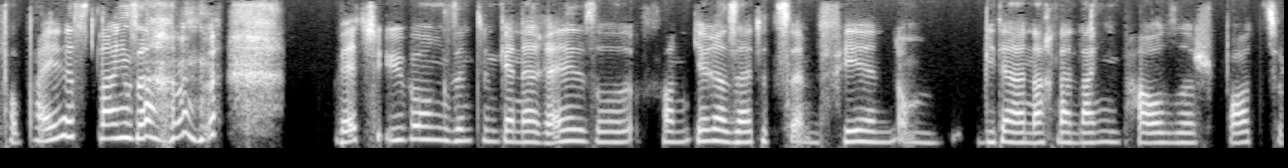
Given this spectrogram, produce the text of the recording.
vorbei ist langsam. Welche Übungen sind denn generell so von Ihrer Seite zu empfehlen, um wieder nach einer langen Pause Sport zu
